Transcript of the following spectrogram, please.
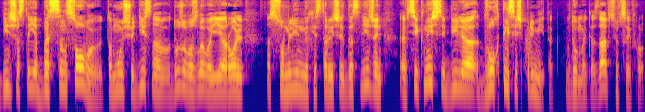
більше стає безсенсовою, тому що дійсно дуже важлива є роль сумлінних історичних досліджень. Е, В цій книжці біля двох тисяч приміток. Вдумайтесь, да, в цю цифру.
